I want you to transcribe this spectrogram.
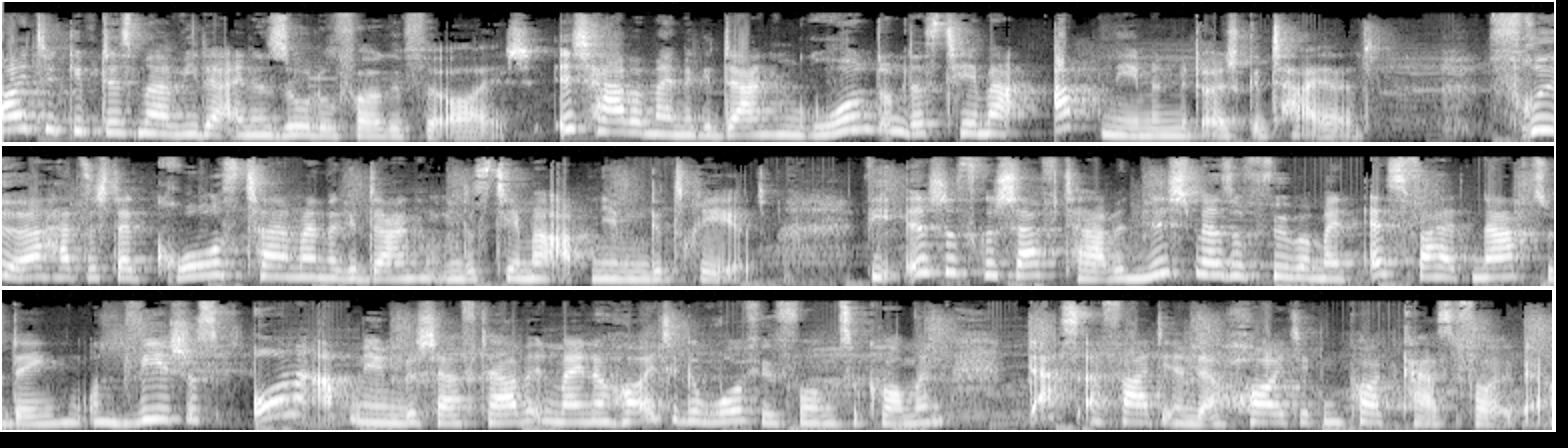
Heute gibt es mal wieder eine Solo-Folge für euch. Ich habe meine Gedanken rund um das Thema Abnehmen mit euch geteilt. Früher hat sich der Großteil meiner Gedanken um das Thema Abnehmen gedreht. Wie ich es geschafft habe, nicht mehr so viel über mein Essverhalten nachzudenken und wie ich es ohne Abnehmen geschafft habe, in meine heutige Wohlfühlform zu kommen, das erfahrt ihr in der heutigen Podcast-Folge.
